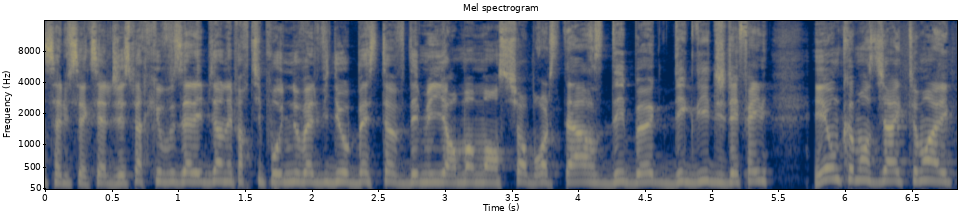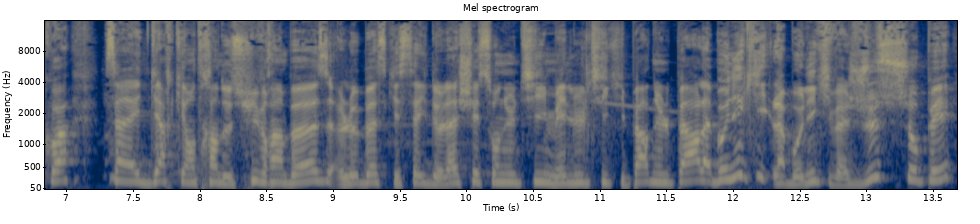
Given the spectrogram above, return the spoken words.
Salut c'est Axel, j'espère que vous allez bien. On est parti pour une nouvelle vidéo best-of des meilleurs moments sur Brawl Stars, des bugs, des glitches, des fails. Et on commence directement avec quoi? C'est un Edgar qui est en train de suivre un buzz. Le buzz qui essaye de lâcher son ulti, mais l'ulti qui part nulle part. La Bonnie qui, la Bonnie qui va juste choper.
